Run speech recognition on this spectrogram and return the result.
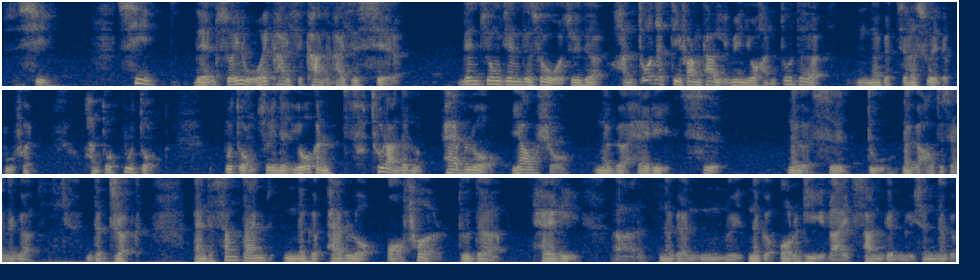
戏。是连，所以我会开始看了，开始写了。连中间的时候，我觉得很多的地方，它里面有很多的那个哲学的部分，很多不懂，不懂。所以呢，有可能突然的 Pablo 要求那个 Harry 是那个是赌那个 how to say 那个 the drug，and sometimes 那个 Pablo offer to the Harry。啊、呃，那个女那个 orgy 来三个女生那个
